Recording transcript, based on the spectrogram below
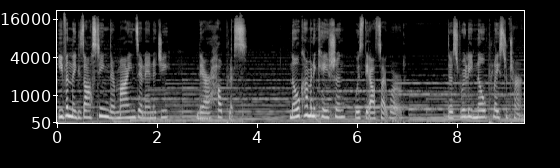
Even exhausting their minds and energy, they are helpless. No communication with the outside world. There's really no place to turn.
